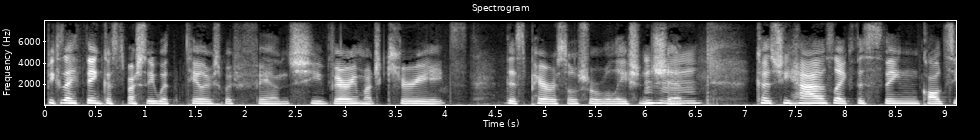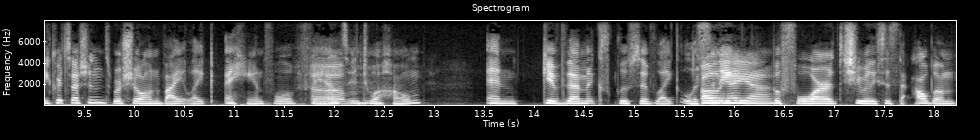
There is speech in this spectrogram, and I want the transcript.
because I think especially with Taylor Swift fans, she very much curates this parasocial relationship because she has like this thing called secret sessions where she'll invite like a handful of fans Oh, into mhm. a home and give them exclusive like oh listening yeah yeah before she releases the album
